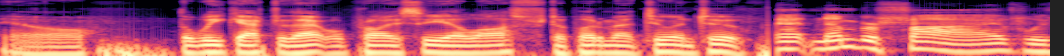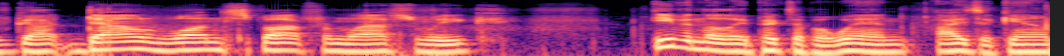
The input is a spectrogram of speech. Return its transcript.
you know the week after that we'll probably see a loss to put them at two and two. At number five, we've got down one spot from last week even though they picked up a win, Isaac M.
